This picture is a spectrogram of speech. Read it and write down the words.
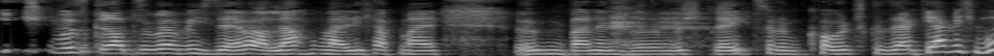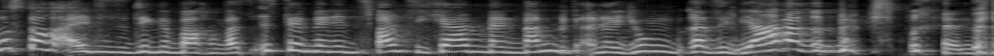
Ich muss gerade sogar mich selber lachen, weil ich habe mal irgendwann in so einem Gespräch zu einem Coach gesagt, ja, aber ich muss doch all diese Dinge machen. Was ist denn, wenn in 20 Jahren mein Mann mit einer jungen Brasilianerin durchbrennt?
